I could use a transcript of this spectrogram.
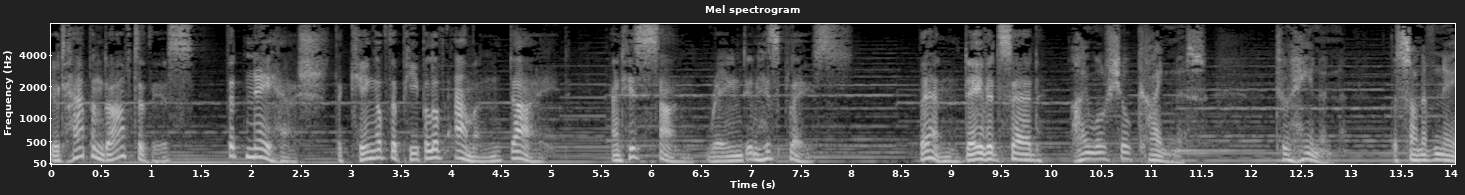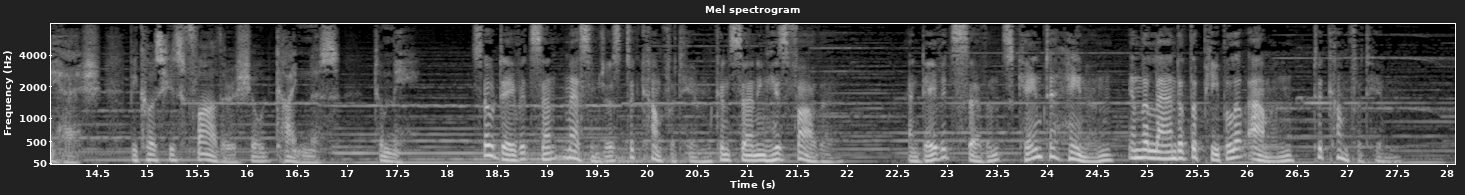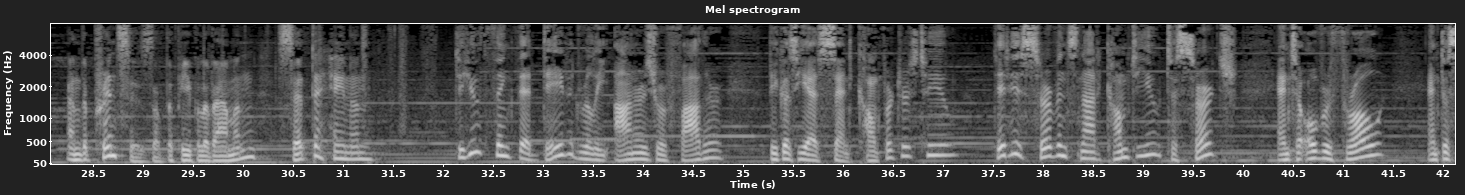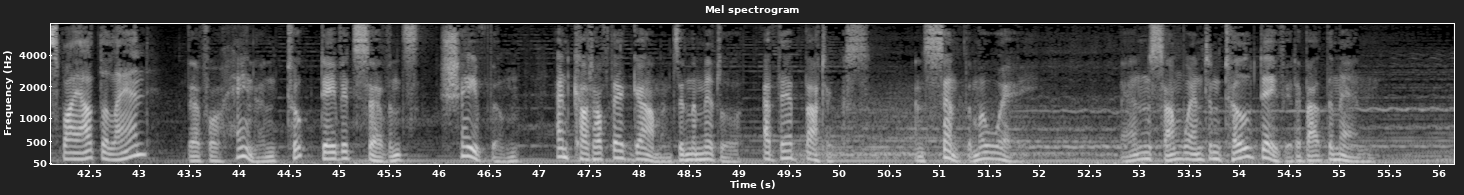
It happened after this that Nahash, the king of the people of Ammon, died, and his son reigned in his place. Then David said, I will show kindness to Hanun, the son of Nahash, because his father showed kindness to me. So David sent messengers to comfort him concerning his father. And David's servants came to Hanun in the land of the people of Ammon to comfort him. And the princes of the people of Ammon said to Hanun, Do you think that David really honors your father because he has sent comforters to you? Did his servants not come to you to search and to overthrow and to spy out the land? Therefore Hanun took David's servants, shaved them, and cut off their garments in the middle at their buttocks, and sent them away. Then some went and told David about the men,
